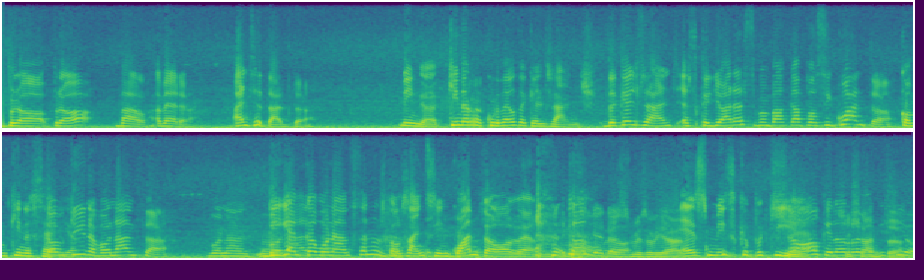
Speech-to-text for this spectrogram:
Però, però, val, a veure, anys 70. Vinga, quina recordeu d'aquells anys? D'aquells anys és que jo ara se me'n va cap als 50. Com quina Com sèrie? quina bonança. Bona... Diguem que Bonanza no és dels anys 50, Oda. Com que no? És més aviat... És més cap aquí, No, eh? que era la 60. repetició.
